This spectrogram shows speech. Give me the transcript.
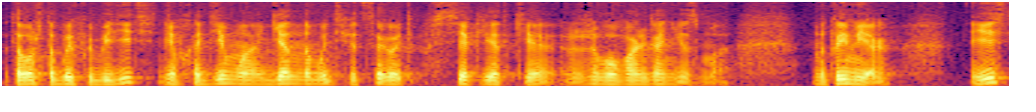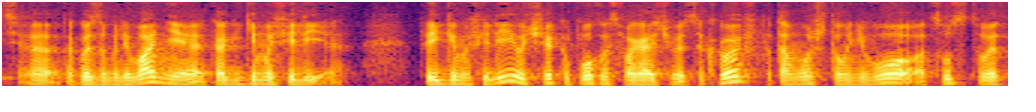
для того, чтобы их победить, необходимо генно модифицировать все клетки живого организма. Например, есть э, такое заболевание, как гемофилия. При гемофилии у человека плохо сворачивается кровь, потому что у него отсутствует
